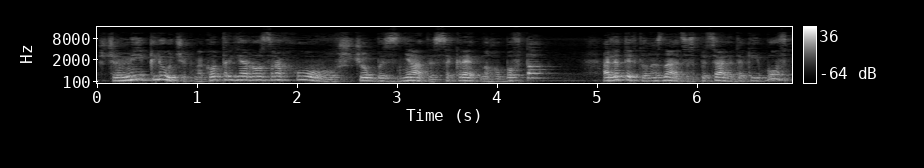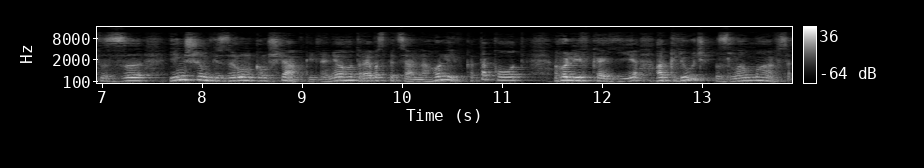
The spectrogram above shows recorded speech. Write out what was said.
що мій ключик, на котрий я розраховував, щоб зняти секретного бовта, а для тих, хто не знає, це спеціальний такий бофт з іншим візерунком шляпки. Для нього треба спеціальна голівка. Так от, голівка є, а ключ зламався.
